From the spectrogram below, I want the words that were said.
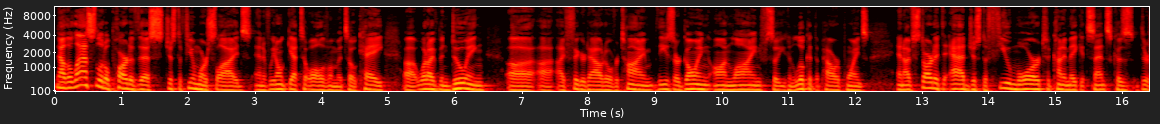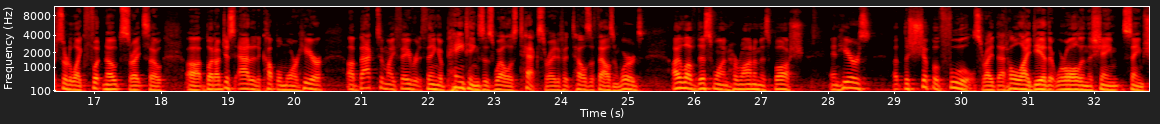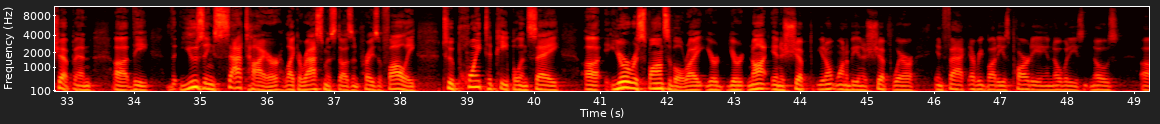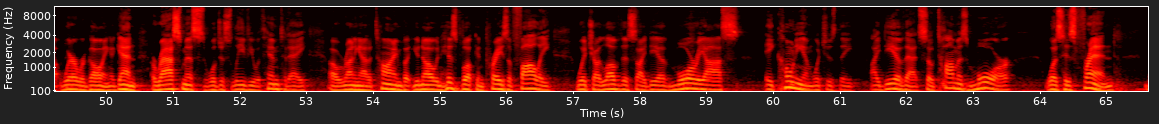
Now, the last little part of this, just a few more slides, and if we don't get to all of them, it's okay. Uh, what I've been doing, uh, I figured out over time, these are going online so you can look at the PowerPoints and I've started to add just a few more to kind of make it sense because they're sort of like footnotes, right? So, uh, but I've just added a couple more here. Uh, back to my favorite thing of paintings as well as text, right? If it tells a thousand words. I love this one, Hieronymus Bosch. And here's uh, the ship of fools, right? That whole idea that we're all in the same, same ship. And uh, the, the, using satire, like Erasmus does in Praise of Folly, to point to people and say, uh, you're responsible, right? You're you're not in a ship. You don't want to be in a ship where, in fact, everybody is partying and nobody knows uh, where we're going. Again, Erasmus. We'll just leave you with him today. Uh, we're running out of time, but you know, in his book, "In Praise of Folly," which I love this idea of morias encomium, which is the idea of that. So Thomas More was his friend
